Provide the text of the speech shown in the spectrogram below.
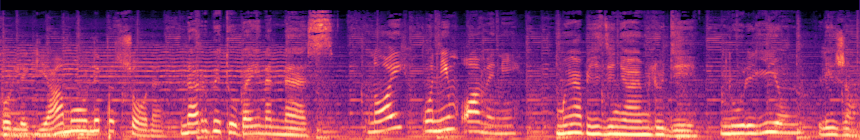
colleghiamo le persone. نربط بين الناس Noi unim oamenii. Мы объединяем людей. nous lions les gens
